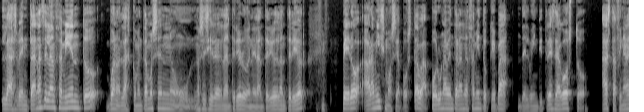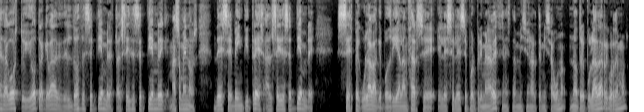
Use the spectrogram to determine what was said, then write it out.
Las ventanas de lanzamiento, bueno, las comentamos en, no sé si era en el anterior o en el anterior del anterior, pero ahora mismo se apostaba por una ventana de lanzamiento que va del 23 de agosto hasta finales de agosto y otra que va desde el 2 de septiembre hasta el 6 de septiembre, más o menos de ese 23 al 6 de septiembre, se especulaba que podría lanzarse el SLS por primera vez en esta misión Artemisa 1, no tripulada, recordemos.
